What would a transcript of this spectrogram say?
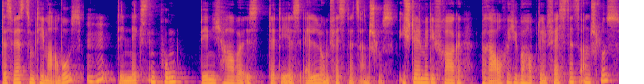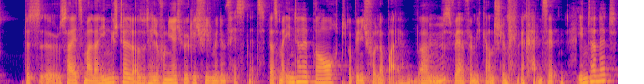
Das wäre es zum Thema Abos. Mhm. Den nächsten Punkt, den ich habe, ist der DSL und Festnetzanschluss. Ich stelle mir die Frage, brauche ich überhaupt den Festnetzanschluss? Das äh, sei jetzt mal dahingestellt, also telefoniere ich wirklich viel mit dem Festnetz. Dass man Internet braucht, da bin ich voll dabei. Ähm, mhm. Das wäre für mich ganz schlimm, wenn wir keins hätten. Internet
